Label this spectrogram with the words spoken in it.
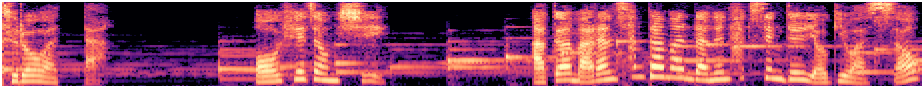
들어왔다. 어, 혜정 씨. 아까 말한 상담한다는 학생들 여기 왔어?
